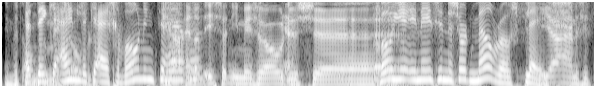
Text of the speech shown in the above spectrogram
En met en denk je eindelijk je eigen woning te Ja, hebben? en dat is dan niet meer zo. Dus, eh, Woon je ineens in een soort Melrose Place? ja, en er zit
